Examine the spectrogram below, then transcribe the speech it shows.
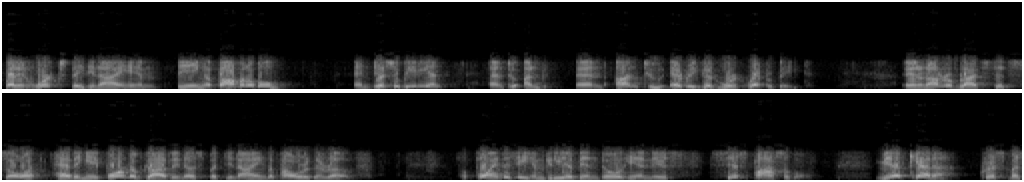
but in works they deny him, being abominable and disobedient, and to un- and unto every good work reprobate. In an honorable that saw, having a form of godliness, but denying the power thereof. A point is him in do hin is sis possible. Mir kenna Christmas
